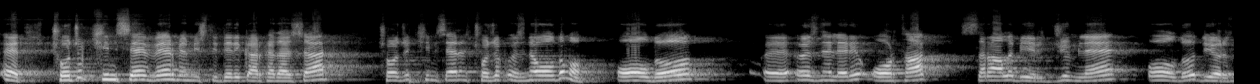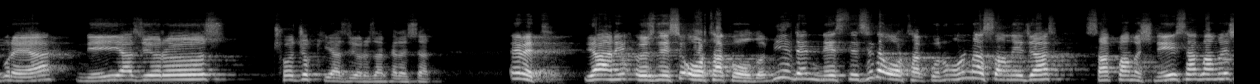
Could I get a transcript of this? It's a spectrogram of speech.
Evet, çocuk kimse vermemişti dedik arkadaşlar. Çocuk kimsenin çocuk özne oldu mu? Oldu. Ee, özneleri ortak sıralı bir cümle oldu diyoruz. Buraya neyi yazıyoruz? Çocuk yazıyoruz arkadaşlar. Evet, yani öznesi ortak oldu. Bir de nesnesi de ortak bunu. Onu nasıl anlayacağız? Saklamış. Neyi saklamış?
